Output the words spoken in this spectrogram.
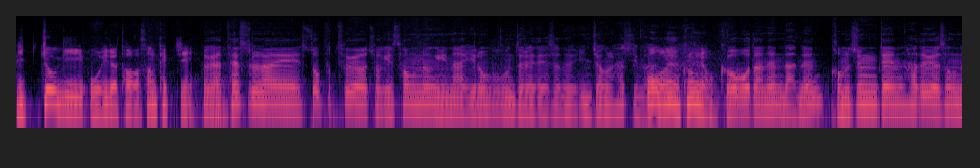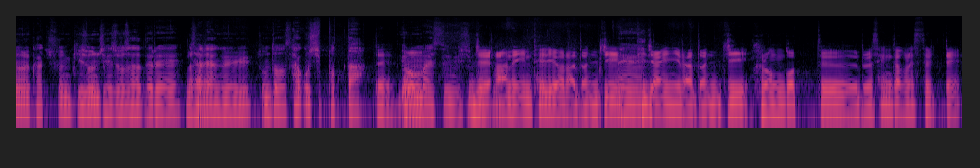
이쪽이 오히려 더 선택지. 그러니까 네. 테슬라의 소프트웨어적인 성능이나 이런 부분들에 대해서는 인정을 하지만 어, 네, 그럼요. 그거보다는 나는 검증된 하드웨어 성능을 갖춘 기존 제조사들의 네. 차량을 좀 더 사고 싶었다. 네, 이런 뭐 말씀이신 이제 거죠? 안에 인테리어라든지 네. 디자인이라든지 그런 것들을 생각을 했을 때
